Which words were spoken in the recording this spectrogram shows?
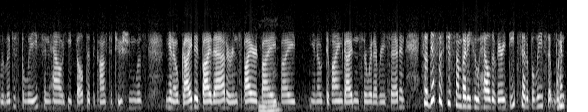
religious belief and how he felt that the constitution was you know guided by that or inspired by mm-hmm. by you know divine guidance or whatever he said. And so this was just somebody who held a very deep set of beliefs that went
